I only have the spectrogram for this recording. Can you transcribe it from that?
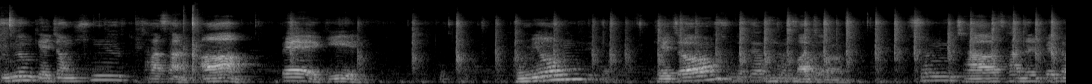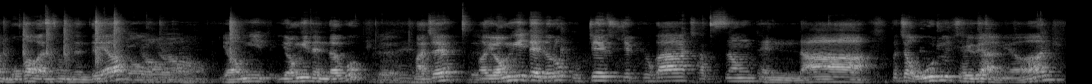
금융계정 순자산 아 빼기 금융계정 맞아 순자산을 빼면 뭐가 완성된대요? 영. 0이 0이 된다고? 네. 맞아요? 어, 0이 되도록 국제 수지표가 작성된다. 그렇죠? 오류 제외하면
